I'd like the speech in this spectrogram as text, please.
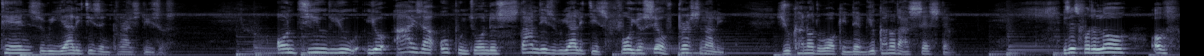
tense realities in Christ Jesus. Until you your eyes are open to understand these realities for yourself personally you cannot walk in them. You cannot assess them. He says for the law of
